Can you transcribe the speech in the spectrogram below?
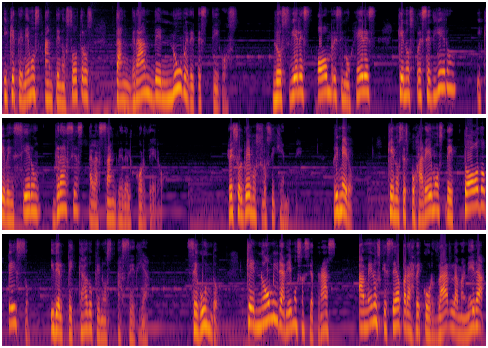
y que tenemos ante nosotros tan grande nube de testigos, los fieles hombres y mujeres que nos precedieron y que vencieron gracias a la sangre del Cordero. Resolvemos lo siguiente. Primero, que nos despojaremos de todo peso y del pecado que nos asedia. Segundo, que no miraremos hacia atrás, a menos que sea para recordar la manera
